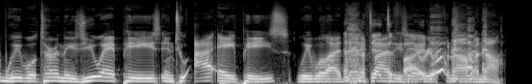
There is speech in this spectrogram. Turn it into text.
we will turn these UAPs into IAPs. We will identify these Identified. area phenomena.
